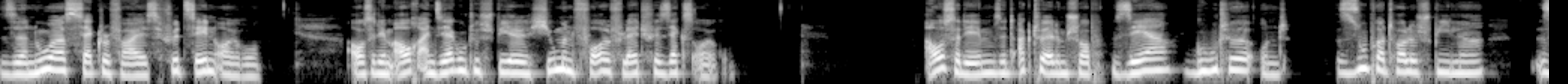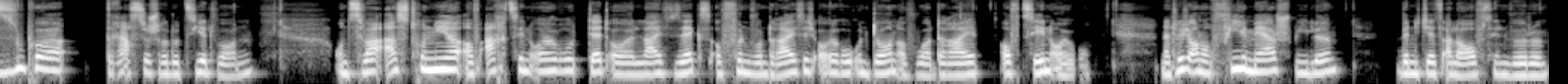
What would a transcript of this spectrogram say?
Sanua Sacrifice für 10 Euro. Außerdem auch ein sehr gutes Spiel Human Fall Flat für 6 Euro. Außerdem sind aktuell im Shop sehr gute und super tolle Spiele super drastisch reduziert worden. Und zwar Astronier auf 18 Euro, Dead or Alive 6 auf 35 Euro und Dawn of War 3 auf 10 Euro. Natürlich auch noch viel mehr Spiele. Wenn ich die jetzt alle aufzählen würde,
